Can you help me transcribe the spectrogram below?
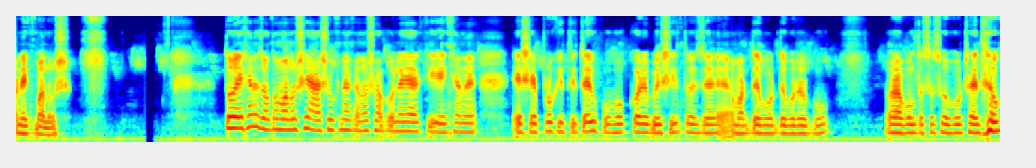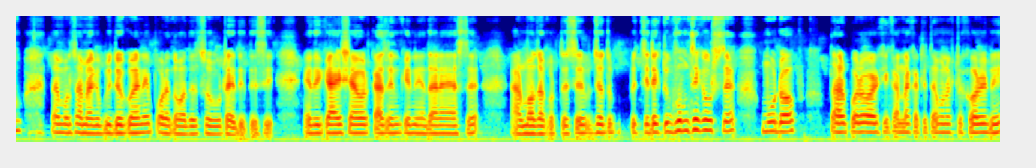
অনেক মানুষ। তো এখানে যত মানুষই আসুক না কেন, সকলেই আর কি এখানে এসে প্রকৃতিটাই উপভোগ করে বেশি। তো এই যে আমার দেবর, দেবরের বউ, ওরা বলতেছে, ছবি উঠাই দেও। আমি বলছি, আমি আগে ভিডিও করে নিই, পরে তোমাদের ছবি উঠাই দিতেছি। এদিকে আয়সা ওর কাজিনকে নিয়ে দাঁড়ায় আছে আর মজা করতেছে। যেহেতু পিচ্ছিটা একটু ঘুম থেকে উঠছে মুড অফ তারপরেও আর কি কান্নাকাটি তেমন একটা করেনি।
